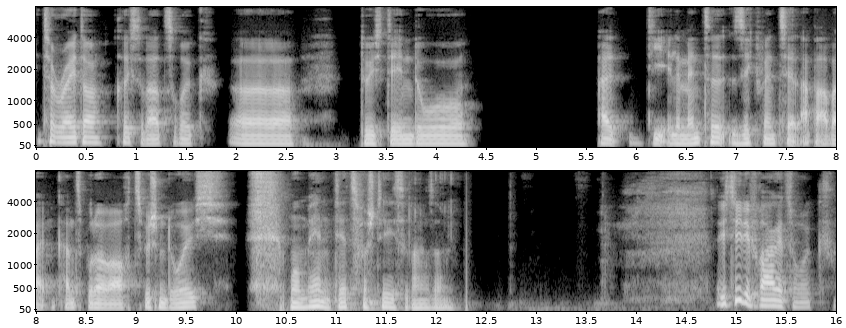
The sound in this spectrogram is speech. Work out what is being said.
Iterator, kriegst du da zurück, äh, durch den du halt die Elemente sequenziell abarbeiten kannst, wo du aber auch zwischendurch. Moment, jetzt verstehe ich so langsam. Ich ziehe die Frage zurück.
